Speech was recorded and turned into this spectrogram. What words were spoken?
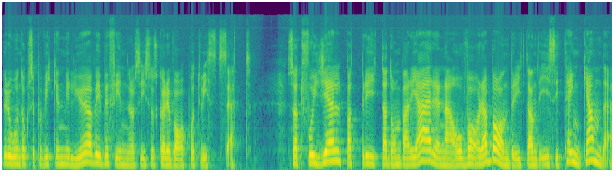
beroende också på vilken miljö vi befinner oss i så ska det vara på ett visst sätt. Så att få hjälp att bryta de barriärerna och vara banbrytande i sitt tänkande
